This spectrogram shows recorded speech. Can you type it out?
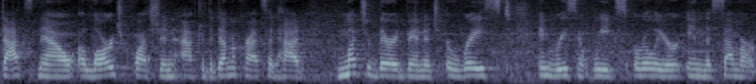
that's now a large question after the Democrats had had much of their advantage erased in recent weeks earlier in the summer.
